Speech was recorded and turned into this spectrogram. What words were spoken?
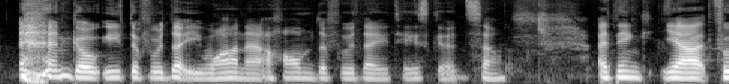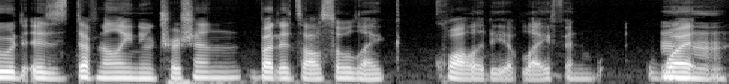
and go eat the food that you want at home, the food that you taste good. So, I think yeah, food is definitely nutrition, but it's also like quality of life and what hmm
